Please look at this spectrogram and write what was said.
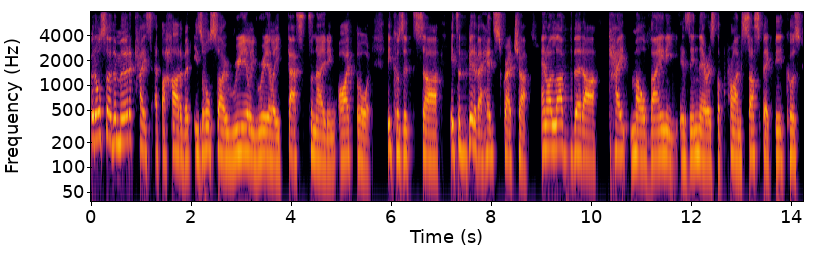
But also, the murder case at the heart of it is also really, really fascinating. I thought because it's uh, it's a bit of a head scratcher, and I love that uh, Kate Mulvany is in there as the prime suspect because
